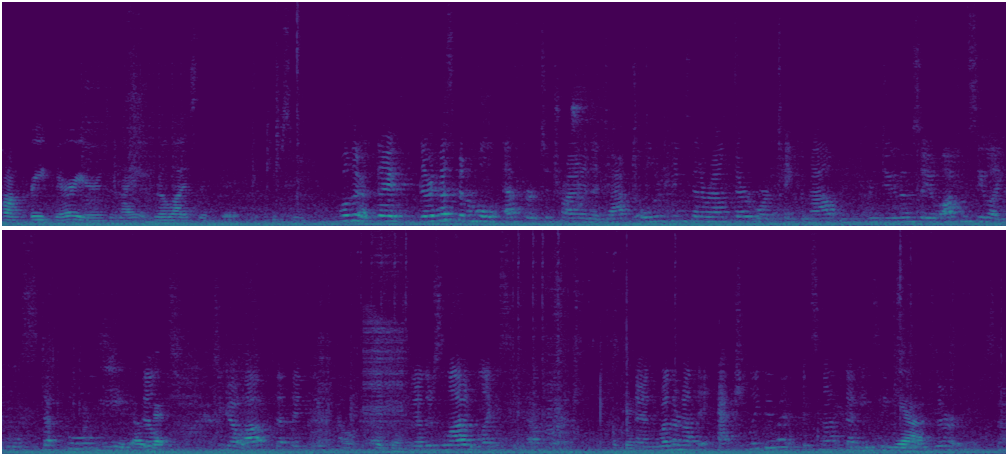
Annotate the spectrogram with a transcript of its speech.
concrete barriers, and I realize that it keeps them. Well, there, they, there has been a whole effort to try and adapt older things that are out there or take them out and redo them. So you'll often see like little step pools Yeah, built okay. to go up that they think help. Okay. You know, there's a lot of legacy out there. Okay. And whether or not they actually do it, it's not that easy to observe. So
